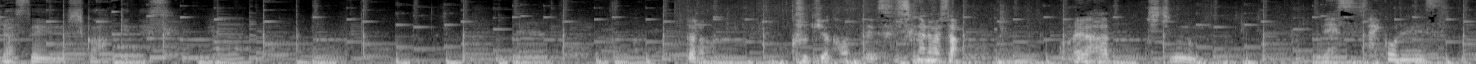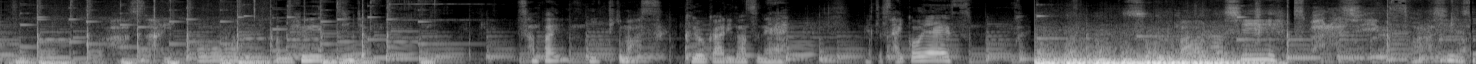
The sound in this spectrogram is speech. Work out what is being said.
野生の鹿発見です。ったら空気が変わって涼しくなりました。これが秩父のです。最高です。最高。三船神社の。参拝に行ってきます。迫力ありますね。最高です。素晴らしい。素晴らしい素晴らしいです。すっ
